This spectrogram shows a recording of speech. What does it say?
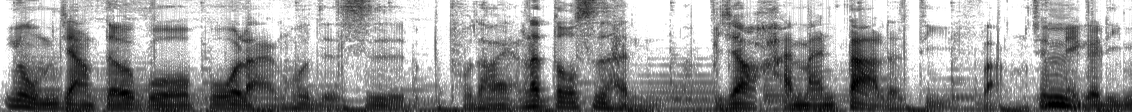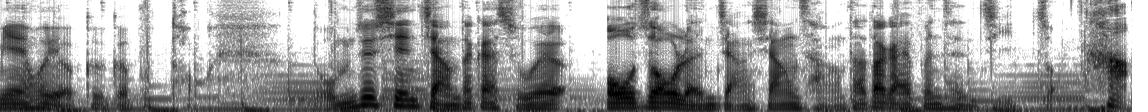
因为我们讲德国、波兰或者是葡萄牙，那都是很比较还蛮大的地方，就每个里面会有各个不同。我们就先讲大概所谓欧洲人讲香肠，它大概分成几种。好，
